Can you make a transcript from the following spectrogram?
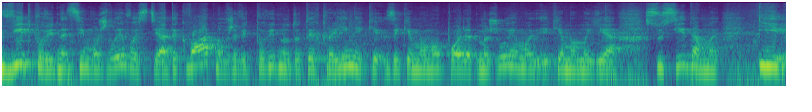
відповідь на ці можливості адекватно, вже відповідно до тих країн, які, з якими ми поряд межуємо, якими ми є сусідами. І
